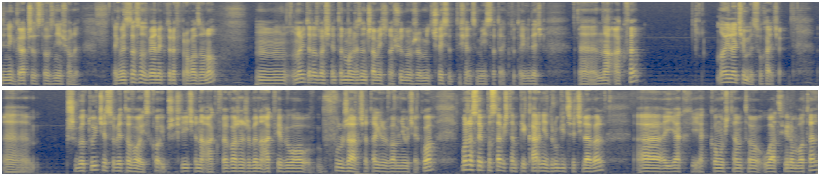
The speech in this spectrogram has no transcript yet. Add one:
innych graczy został zniesiony. Tak więc to są zmiany, które wprowadzono. Mm, No i teraz właśnie ten magazyn trzeba mieć na siódmym, żeby mieć 600 tysięcy miejsca, tak jak tutaj widać, e, na akwę. No i lecimy, słuchajcie. Przygotujcie sobie to wojsko i prześlijcie na akwę. Ważne, żeby na akwie było full żarcia, tak, żeby wam nie uciekło. Można sobie postawić tam piekarnię, drugi, trzeci level, e, jak, jak komuś tam to ułatwi robotę.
